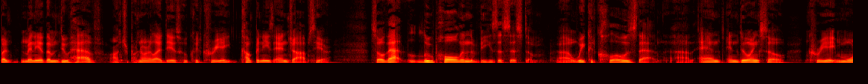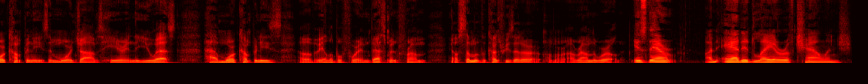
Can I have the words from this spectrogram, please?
but many of them do have entrepreneurial ideas who could create companies and jobs here. So that loophole in the visa system, uh, we could close that, uh, and in doing so, create more companies and more jobs here in the U.S. Have more companies available for investment from you know, some of the countries that are around the world. Is there an added layer of challenge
